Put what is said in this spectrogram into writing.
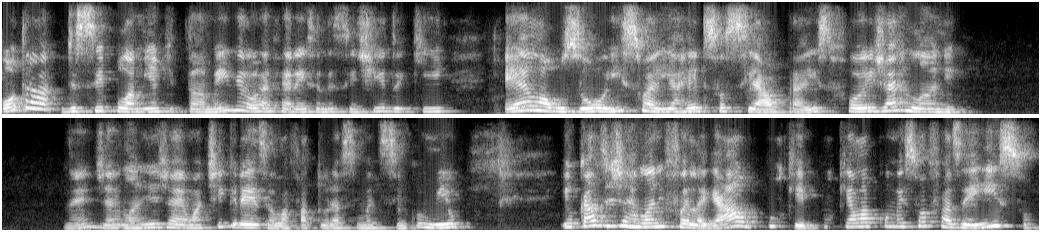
Outra discípula minha que também virou referência nesse sentido e que ela usou isso aí, a rede social, para isso, foi Gerlane. Né? Gerlane já é uma tigresa, ela fatura acima de 5 mil. E o caso de Gerlane foi legal, por quê? Porque ela começou a fazer isso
